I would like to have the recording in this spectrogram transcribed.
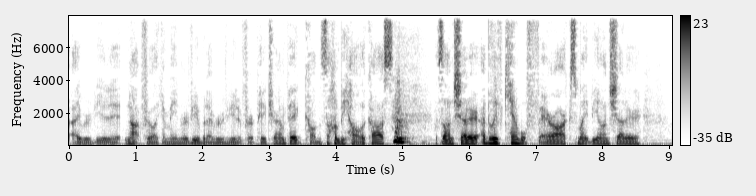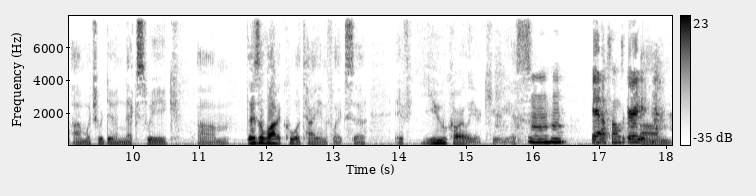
I reviewed it not for like a main review, but I reviewed it for a Patreon pick called Zombie Holocaust. it's on Shudder. I believe Cannibal Ferox might be on Shudder, um, which we're doing next week. Um, there's a lot of cool Italian flicks, so if you, Carly, are curious, Yeah, sounds great. um,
